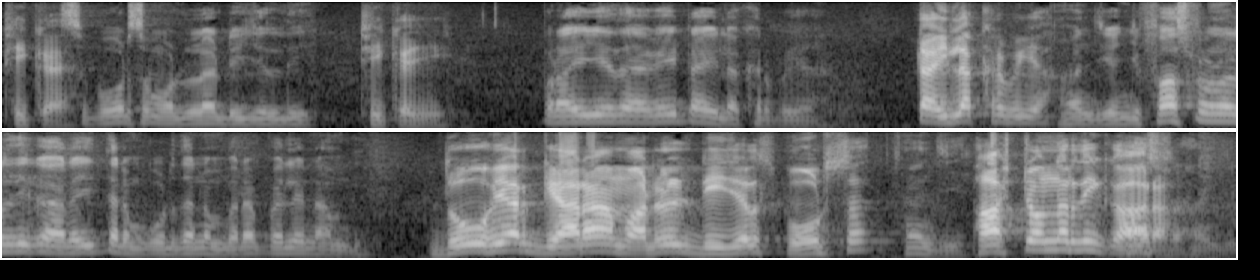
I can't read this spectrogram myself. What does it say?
ਠੀਕ ਹੈ। ਸਪੋਰਟਸ ਮਾਡਲ ਹੈ ਡੀਜ਼ਲ ਦੀ। ਠੀਕ ਹੈ ਜੀ। ਪ੍ਰਾਈਸ ਇਹਦਾ ਹੈਗਾ ਜੀ 2.5 ਲੱਖ ਰੁਪਏ 2.5 ਲੱਖ ਰੁਪਈਆ ਹਾਂਜੀ ਹਾਂਜੀ। ਫਸਟ ਓਨਰ ਦੀ ਕਾਰ ਹੈ ਜੀ ਧਰਮਕੋਟ ਦਾ ਨੰਬਰ ਹੈ ਪਹਿਲੇ ਨਾਮ ਦੀ। 2011 ਮਾਡਲ ਡੀਜ਼ਲ ਸਪੋਰਟਸ ਹਾਂਜੀ। ਫਸਟ ਓਨਰ ਦੀ ਕਾਰ ਆ। ਹਾਂਜੀ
